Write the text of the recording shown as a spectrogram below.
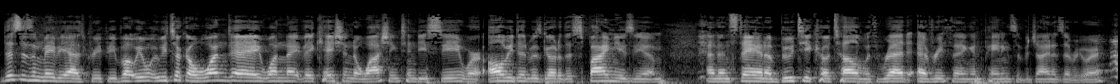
this isn't maybe as creepy, but we, we took a one day, one night vacation to Washington, D.C., where all we did was go to the Spy Museum and then stay in a boutique hotel with red everything and paintings of vaginas everywhere.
